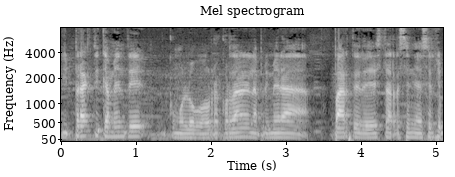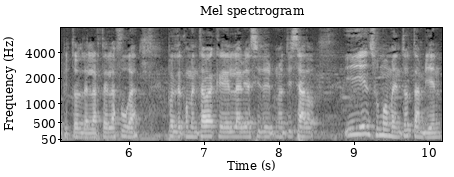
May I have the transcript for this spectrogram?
y prácticamente, como lo recordaron en la primera parte de esta reseña de Sergio Pitol del arte de la fuga, pues le comentaba que él había sido hipnotizado y en su momento también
